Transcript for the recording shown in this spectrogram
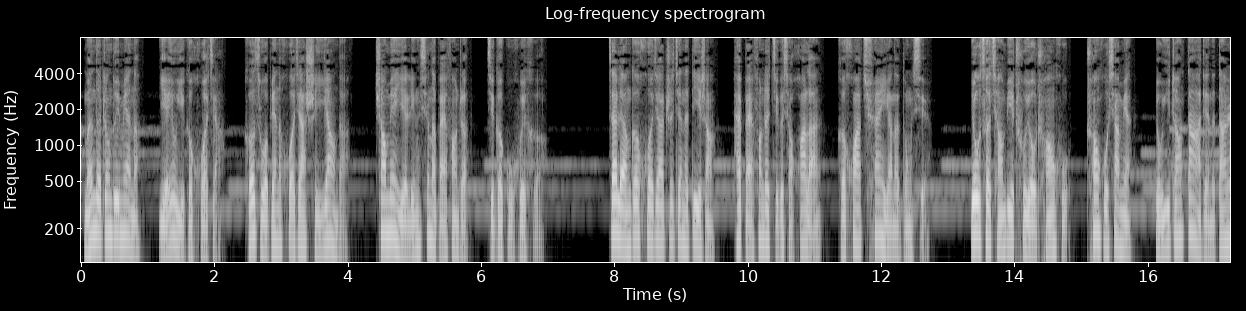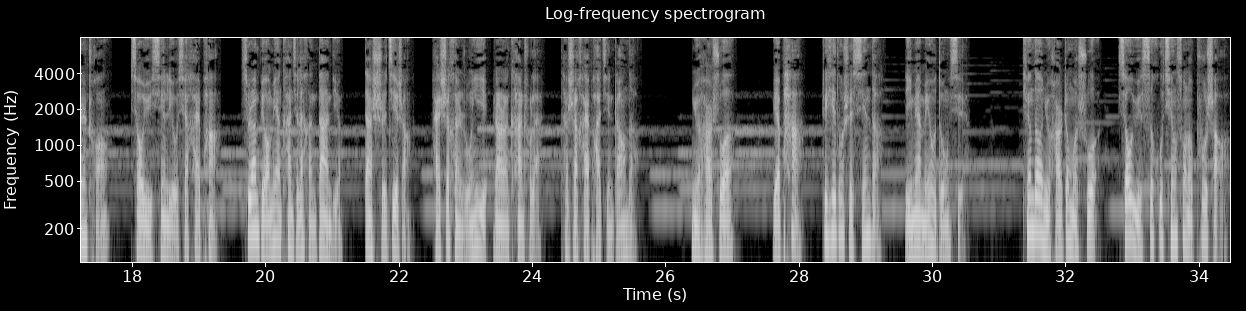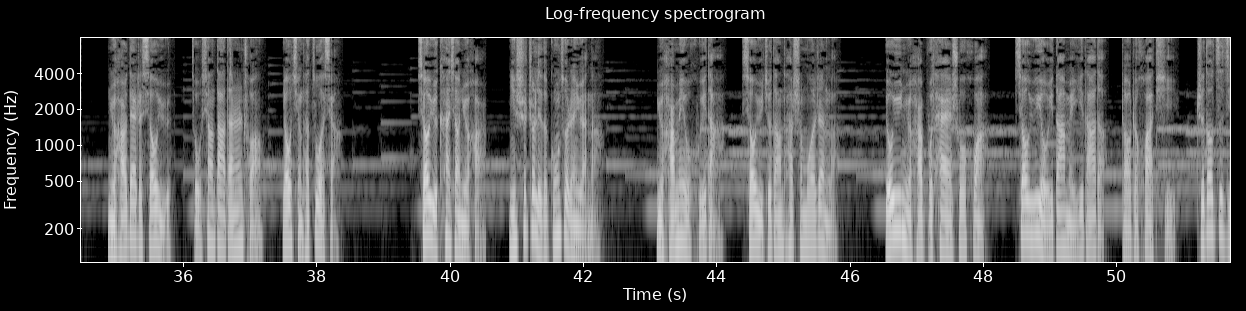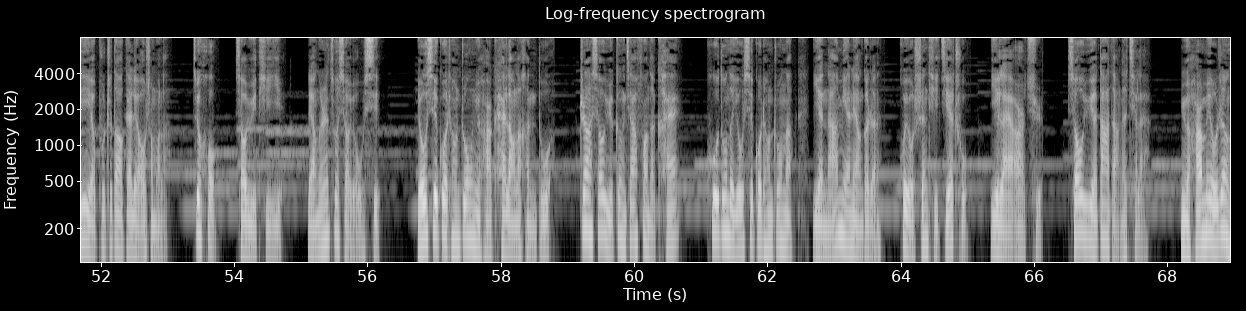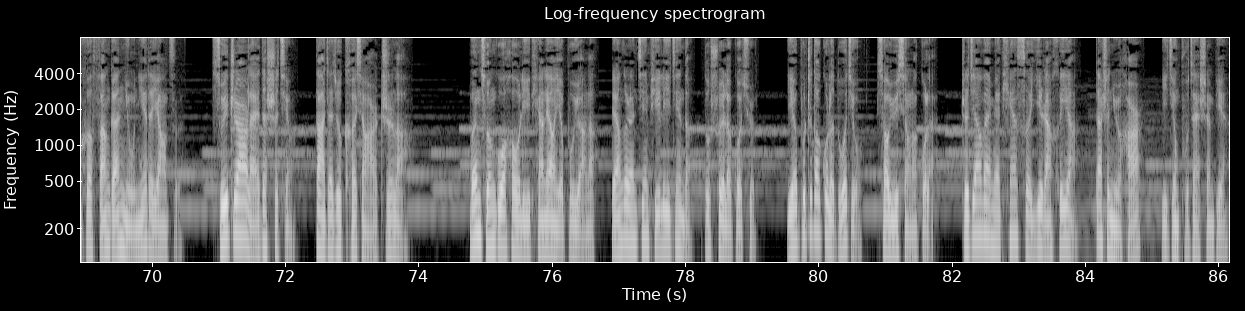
门的正对面呢，也有一个货架，和左边的货架是一样的，上面也零星的摆放着几个骨灰盒。在两个货架之间的地上，还摆放着几个小花篮和花圈一样的东西。右侧墙壁处有窗户，窗户下面有一张大点的单人床。小雨心里有些害怕。虽然表面看起来很淡定，但实际上还是很容易让人看出来他是害怕紧张的。女孩说：“别怕，这些都是新的，里面没有东西。”听到女孩这么说，小雨似乎轻松了不少。女孩带着小雨走向大单人床，邀请她坐下。小雨看向女孩：“你是这里的工作人员呢？”女孩没有回答，小雨就当她是默认了。由于女孩不太爱说话。小雨有一搭没一搭的找着话题，直到自己也不知道该聊什么了。最后，小雨提议两个人做小游戏。游戏过程中，女孩开朗了很多，这让小雨更加放得开。互动的游戏过程中呢，也难免两个人会有身体接触，一来二去，小雨也大胆了起来。女孩没有任何反感、扭捏的样子，随之而来的事情大家就可想而知了。温存过后，离天亮也不远了。两个人筋疲力尽的都睡了过去，也不知道过了多久，小雨醒了过来，只见外面天色依然黑暗，但是女孩已经不在身边。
